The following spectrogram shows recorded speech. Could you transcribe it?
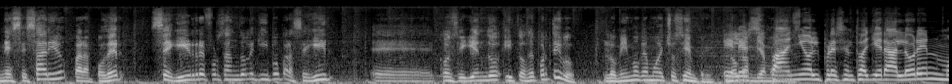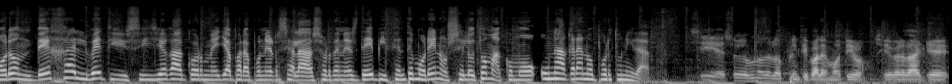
necesarios para poder seguir reforzando el equipo, para seguir eh, consiguiendo hitos deportivos. Lo mismo que hemos hecho siempre. El español presentó ayer a Loren Morón. Deja el Betis y llega a Cornella para ponerse a las órdenes de Vicente Moreno. Se lo toma como una gran oportunidad. Sí, eso es uno de los principales motivos. Sí, es verdad que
